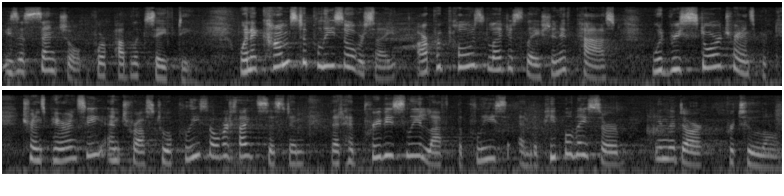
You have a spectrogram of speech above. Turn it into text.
is essential for public safety. When it comes to police oversight, our proposed legislation, if passed, would restore trans transparency and trust to a police oversight system that had previously left the police and the people they serve in the dark for too long.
